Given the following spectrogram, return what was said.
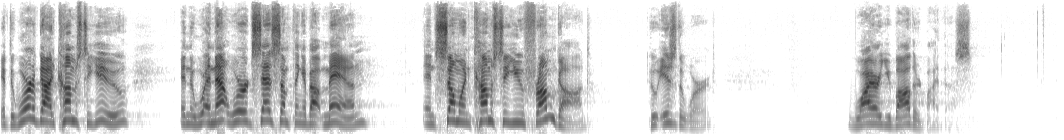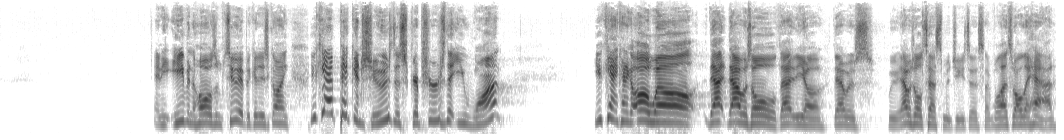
if the Word of God comes to you, and, the, and that Word says something about man, and someone comes to you from God, who is the Word, why are you bothered by this? And he even holds him to it because he's going, You can't pick and choose the scriptures that you want. You can't kind of go, Oh, well, that, that was old. That, you know, that, was, that was Old Testament Jesus. Well, that's all they had.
